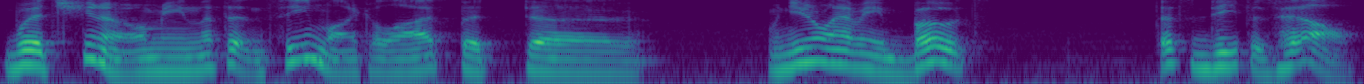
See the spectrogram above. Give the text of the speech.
which, you know, I mean, that doesn't seem like a lot, but uh, when you don't have any boats, that's deep as hell.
